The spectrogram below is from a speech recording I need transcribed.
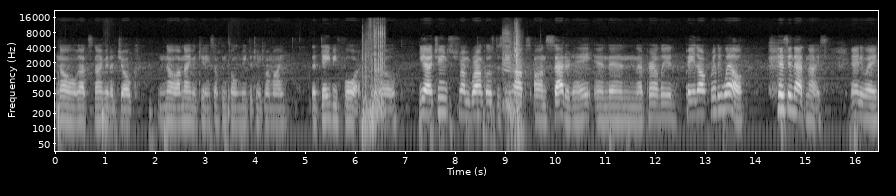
No, that's not even a joke. No, I'm not even kidding. Something told me to change my mind the day before. So, yeah, I changed from Broncos to Seahawks on Saturday, and then apparently it paid off really well. Isn't that nice? Anyway,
